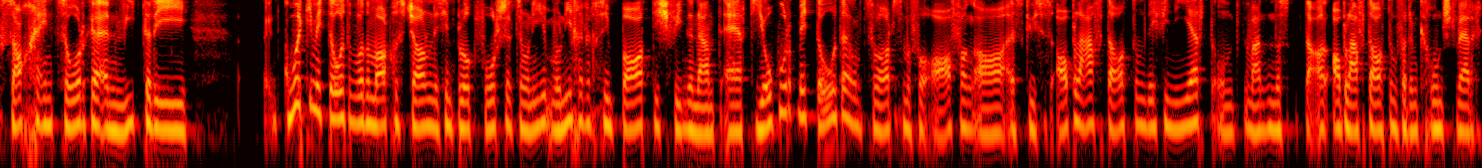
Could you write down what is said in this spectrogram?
Sachen entsorgen, eine weitere gute Methode, die Markus Can in seinem Blog vorstellt, die ich, ich sympathisch finde, nennt er die Joghurt-Methode. Und zwar, dass man von Anfang an ein gewisses Ablaufdatum definiert. Und wenn das Ablaufdatum von dem Kunstwerk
